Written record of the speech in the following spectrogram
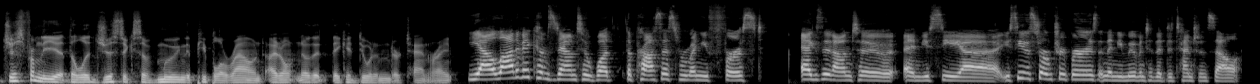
just from the uh, the logistics of moving the people around, I don't know that they could do it under ten, right? Yeah, a lot of it comes down to what the process from when you first exit onto and you see uh you see the stormtroopers and then you move into the detention cell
